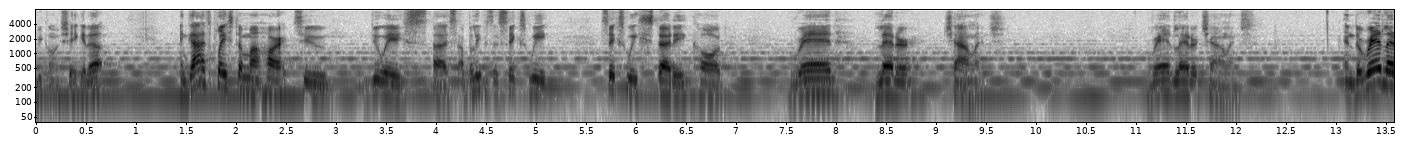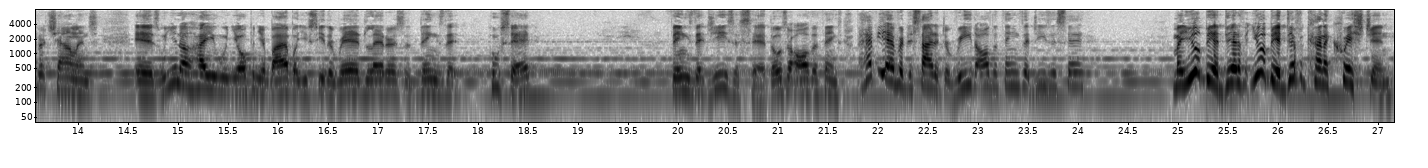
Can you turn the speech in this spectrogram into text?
We're going to shake it up. And God's placed on my heart to do a, uh, I believe it's a six week, six week study called Red Letter Challenge. Red Letter Challenge. And the red letter challenge is when you know how you when you open your Bible, you see the red letters, the things that who said? Things that Jesus said. Those are all the things. But have you ever decided to read all the things that Jesus said? I mean, you'll be a diff- you'll be a different kind of Christian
